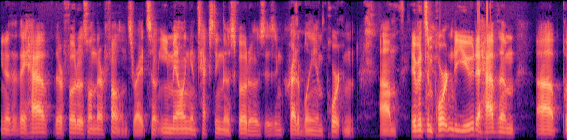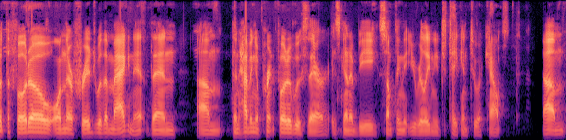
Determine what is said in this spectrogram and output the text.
you know that they have their photos on their phones right so emailing and texting those photos is incredibly important um, if it's important to you to have them uh, put the photo on their fridge with a magnet then um, then having a print photo booth there is going to be something that you really need to take into account um,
